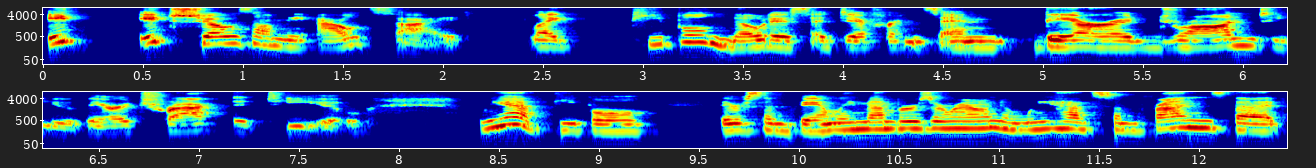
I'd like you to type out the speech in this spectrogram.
it it shows on the outside. Like people notice a difference and they are drawn to you they're attracted to you. We have people there's some family members around and we have some friends that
